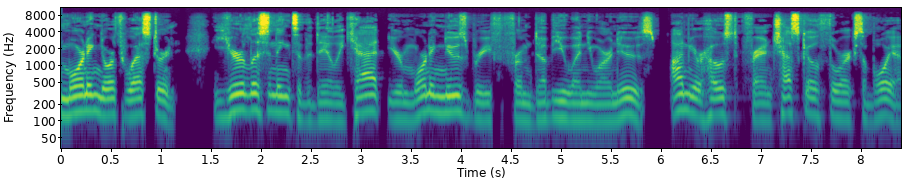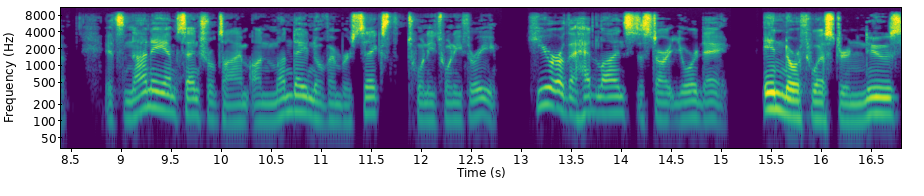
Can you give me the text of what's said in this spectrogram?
morning, Northwestern. You're listening to the Daily Cat, your morning news brief from WNUR News. I'm your host, Francesco Thoric Saboya. It's 9 a.m. Central Time on Monday, November 6th, 2023. Here are the headlines to start your day. In Northwestern news,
